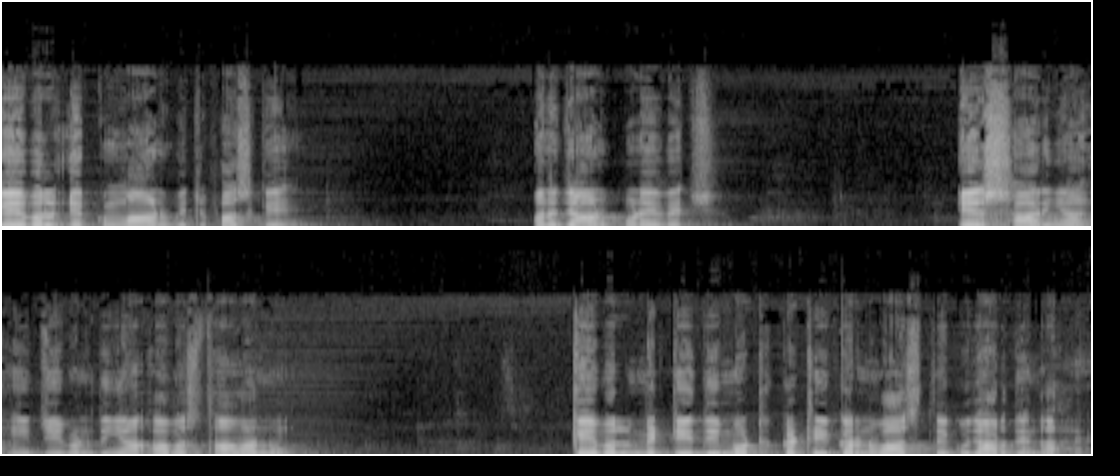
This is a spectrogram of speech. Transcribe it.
ਕੇਵਲ ਇੱਕ ਮਾਣ ਵਿੱਚ ਫਸ ਕੇ, ਅਣਜਾਣ ਪੁਣੇ ਵਿੱਚ ਇਹ ਸਾਰੀਆਂ ਹੀ ਜੀਵਨ ਦੀਆਂ ਅਵਸਥਾਵਾਂ ਨੂੰ ਕੇਵਲ ਮਿੱਟੀ ਦੀ ਮੁੱਠ ਇਕੱਠੀ ਕਰਨ ਵਾਸਤੇ ਗੁਜ਼ਾਰ ਦਿੰਦਾ ਹੈ।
